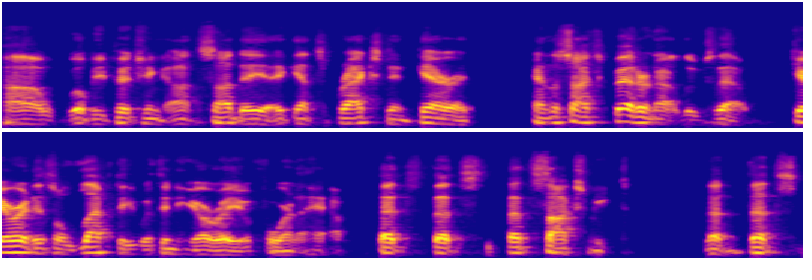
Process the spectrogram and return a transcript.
uh, will be pitching on Sunday against Braxton Garrett, and the Sox better not lose that. Garrett is a lefty with an ERA of four and a half. That's that's that's Sox meat that that's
